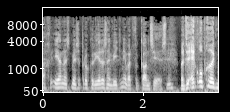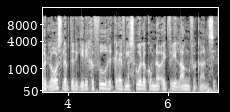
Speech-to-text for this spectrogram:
Ag, een as mense prokureurs dan weet jy nie wat vakansie is nie. Want toe ek opgehou het met loslip, het ek hierdie gevoel gekry van die skole kom nou uit vir die lang vakansie.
